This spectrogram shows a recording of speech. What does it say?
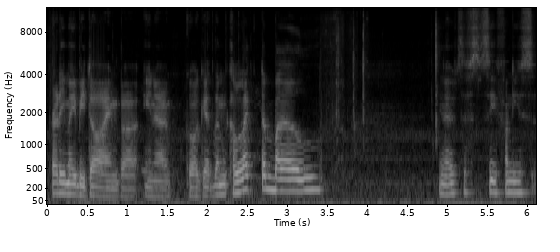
Freddy may be dying, but, you know, gotta get them collectibles. You know, to see funny s-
